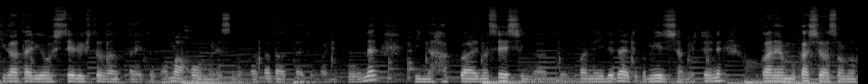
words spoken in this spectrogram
弾き語りをしてる人だったりとか、まあ、ホームレスの方だったりとかにこうね、みんな博愛の精神があってお金入れたりとか、ミュージシャンの人にね、お金を昔はその、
